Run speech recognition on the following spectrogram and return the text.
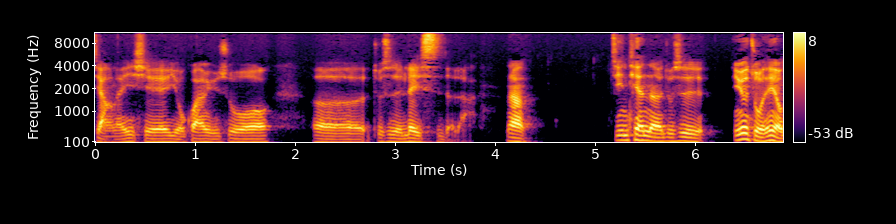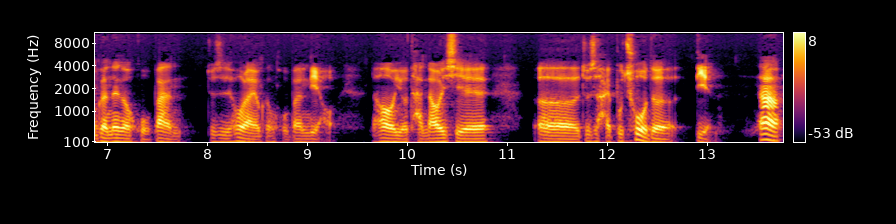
讲了一些有关于说，呃，就是类似的啦。那今天呢，就是因为昨天有跟那个伙伴，就是后来有跟伙伴聊，然后有谈到一些，呃，就是还不错的点。那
